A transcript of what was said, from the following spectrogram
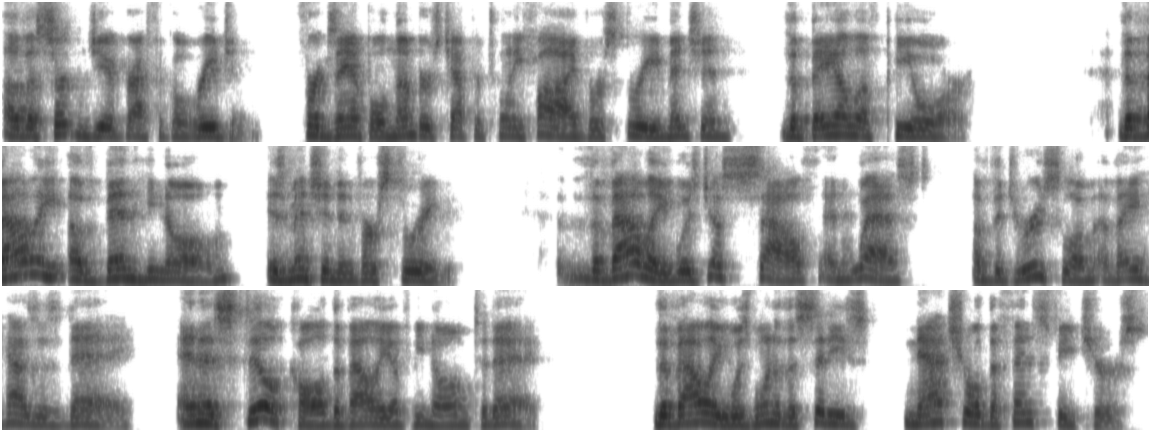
of a certain geographical region. For example, Numbers chapter 25, verse 3 mention the Baal of Peor. The valley of Ben Hinnom is mentioned in verse 3. The valley was just south and west of the Jerusalem of Ahaz's day and is still called the Valley of Hinnom today. The valley was one of the city's natural defense features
